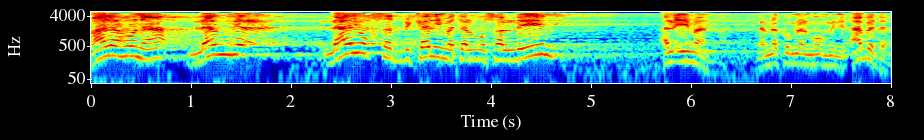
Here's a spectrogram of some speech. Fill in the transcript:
قال هنا لم ي... لا يقصد بكلمة المصلين الإيمان. لم نكن من المؤمنين أبدا.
